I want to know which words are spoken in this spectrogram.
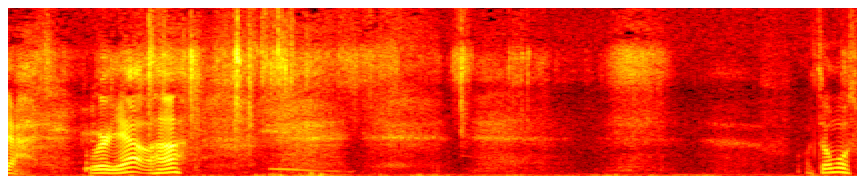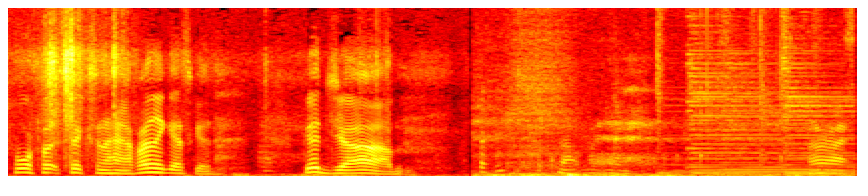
yeah, where you at, huh? It's almost four foot six and a half. I think that's good. Good job. Not bad. All right.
